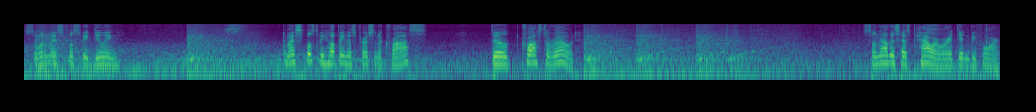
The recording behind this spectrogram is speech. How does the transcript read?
So what am I supposed to be doing? Am I supposed to be helping this person across? They'll cross the road. So now this has power where it didn't before.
